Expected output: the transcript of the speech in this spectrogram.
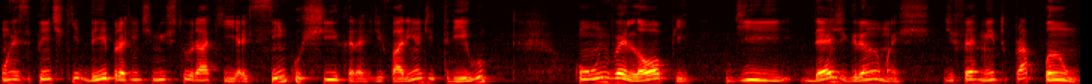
um recipiente que dê para a gente misturar aqui as 5 xícaras de farinha de trigo com um envelope de 10 gramas de fermento para pão.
